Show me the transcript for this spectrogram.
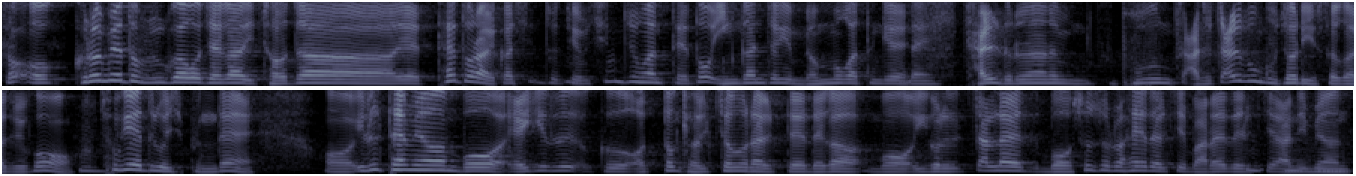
저, 어, 그럼에도 불구하고 제가 이 저자의 태도랄까 시- 지금 신중한 태도, 인간적인 면모 같은 게 네. 잘 늘어나는 그 부분 아주 짧은 구절이 있어가지고 음. 소개해드리고 싶은데 어 이를테면 뭐 아기를 그 어떤 결정을 할 때 내가 뭐 이걸 잘라야 뭐 수술을 해야 될지 말아야 될지 음, 아니면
